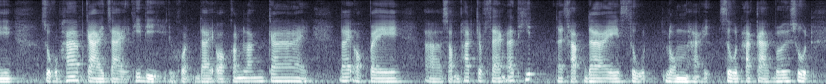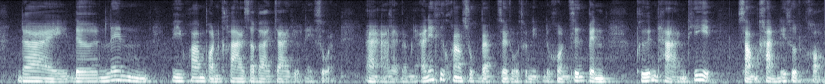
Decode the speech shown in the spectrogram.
มีสุขภาพกายใจที่ดี ทุกคนได้ออกกำลังกาย ได้ออกไปสัมผัสกับแสงอาทิตย์นะครับ ได้สูดลมหายสูดอากาศบริสุทธิ์ ได้เดินเล่นมีความผ่อนคลายสบายใจอยู่ในสวนอ่าอะไรแบบนี้ อันนี้คือความสุขแบบเซโรโทนินทุกคนซึ่งเป็นพื้นฐานที่สำคัญที่สุดของ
